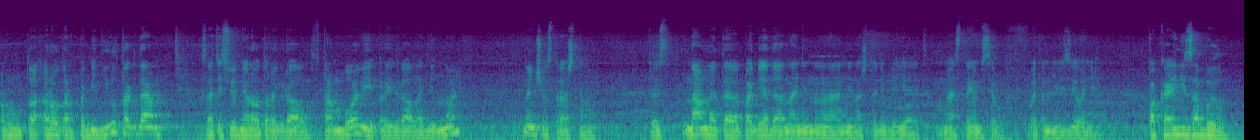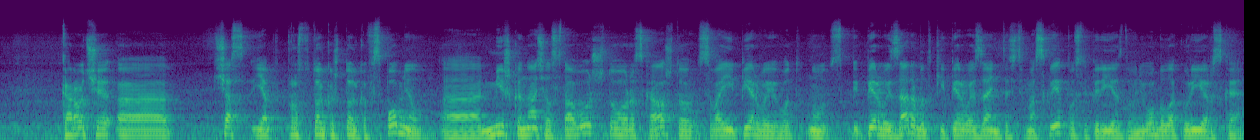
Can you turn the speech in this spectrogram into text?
Рута- Ротор победил тогда. Кстати, сегодня Ротор играл в Тамбове и проиграл 1-0. Ну ничего страшного. То есть нам эта победа, она ни на, ни на что не влияет. Мы остаемся в этом дивизионе. Пока я не забыл. Короче, сейчас я просто только что только вспомнил. Э, Мишка начал с того, что рассказал, что свои первые вот ну первые заработки, первая занятость в Москве после переезда у него была курьерская.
